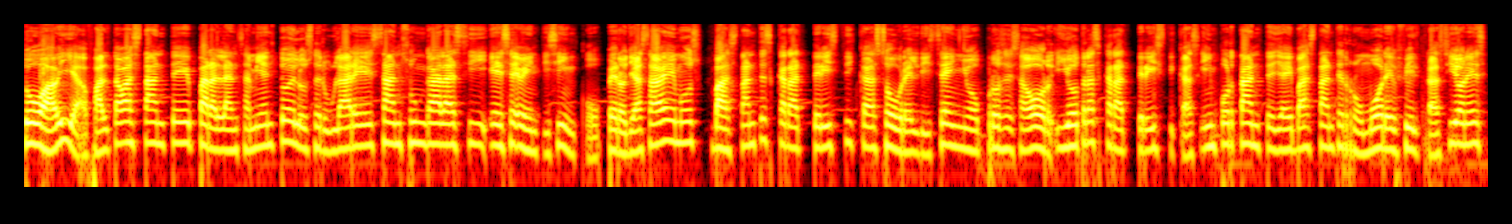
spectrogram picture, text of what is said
Todavía falta bastante para el lanzamiento de los celulares Samsung Galaxy S25, pero ya sabemos bastantes características sobre el diseño, procesador y otras características importantes. Ya hay bastantes rumores, filtraciones,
